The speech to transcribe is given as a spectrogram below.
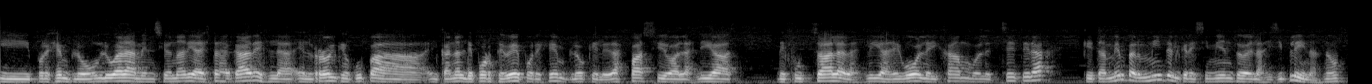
y, por ejemplo, un lugar a mencionar y a destacar es el rol que ocupa el canal Deporte B, por ejemplo, que le da espacio a las ligas de futsal, a las ligas de volei, handball, etcétera, que también permite el crecimiento de las disciplinas, ¿no?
